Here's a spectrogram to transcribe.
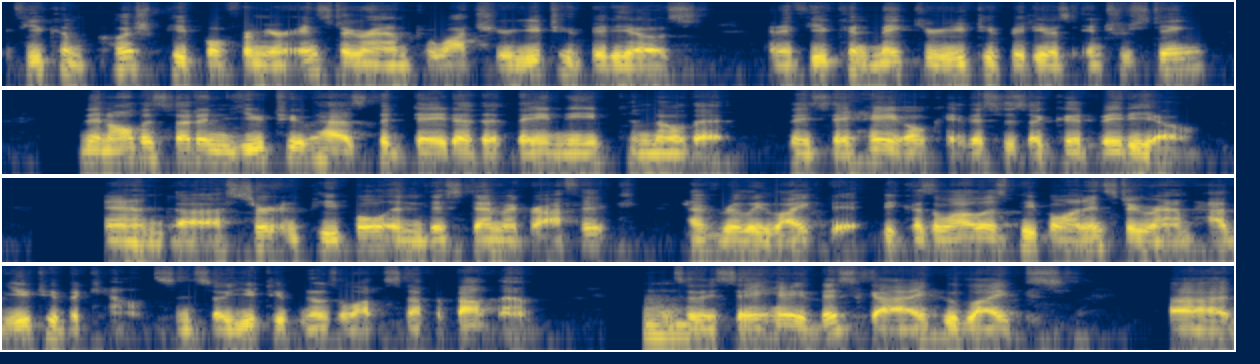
if you can push people from your Instagram to watch your YouTube videos, and if you can make your YouTube videos interesting, then all of a sudden YouTube has the data that they need to know that they say, hey, okay, this is a good video. And uh, certain people in this demographic have really liked it because a lot of those people on Instagram have YouTube accounts. And so YouTube knows a lot of stuff about them. Mm-hmm. And so they say, hey, this guy who likes uh,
